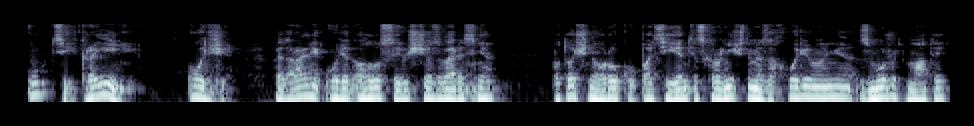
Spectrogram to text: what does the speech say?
у цій країні. Отже, федеральний уряд оголосив, що з вересня поточного року пацієнти з хронічними захворюваннями зможуть мати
